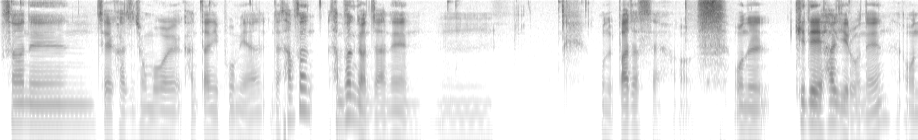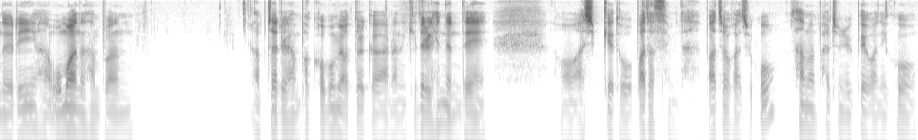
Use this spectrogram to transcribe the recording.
우선은 제가 가진 종목을 간단히 보면, 삼성, 삼성전자는, 음, 오늘 빠졌어요. 어, 오늘 기대하기로는 오늘이 한 5만 원 한번 앞자리를 한번 바꿔보면 어떨까라는 기대를 했는데, 어, 아쉽게도 빠졌습니다. 빠져가지고 48,600원이고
